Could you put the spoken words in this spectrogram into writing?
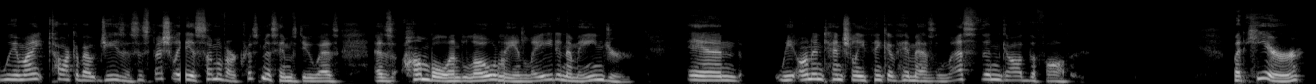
we might talk about Jesus, especially as some of our Christmas hymns do, as as humble and lowly and laid in a manger. And we unintentionally think of him as less than God the Father. But here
